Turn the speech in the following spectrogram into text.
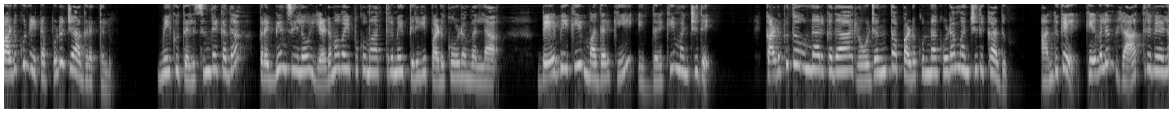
పడుకునేటప్పుడు జాగ్రత్తలు. మీకు తెలిసిందే కదా ప్రెగ్నెన్సీలో ఎడమవైపుకు మాత్రమే తిరిగి పడుకోవడం వల్ల బేబీకి మదర్కి ఇద్దరికీ మంచిదే. కడుపుతో ఉన్నారు కదా రోజంతా పడుకున్నా కూడా మంచిది కాదు. అందుకే కేవలం రాత్రివేళ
